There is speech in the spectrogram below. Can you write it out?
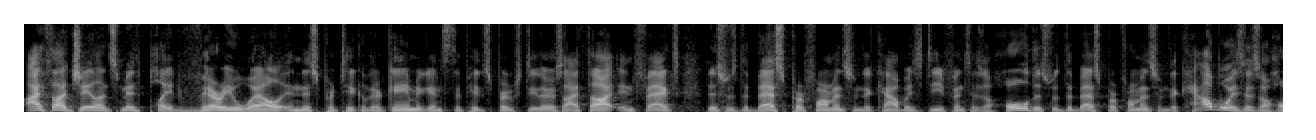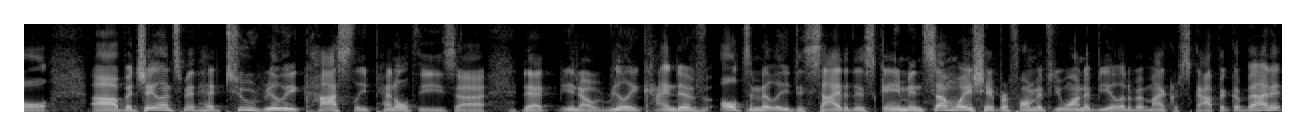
I thought Jaylon Smith played very well in this particular game against the Pittsburgh Steelers. I thought, in fact, this was the best performance from the Cowboys defense as a whole. This was the best performance from the Cowboys as a whole. Uh, but Jaylon Smith had two really costly penalties uh, that, you know, really kind of ultimately decided this game in some way, shape, or form, if you want to be a little bit microscopic about it.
